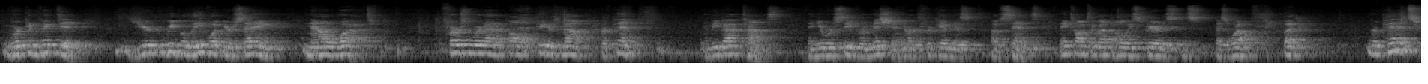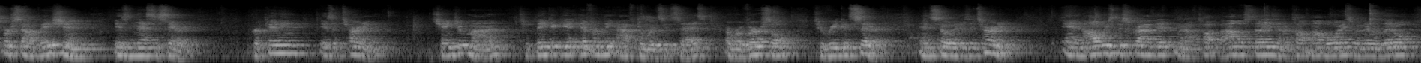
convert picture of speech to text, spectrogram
We're convicted. You're, we believe what you're saying. Now what? First word out of Paul, Peter's mouth, repent and be baptized, and you'll receive remission or forgiveness of sins. And he talks about the Holy Spirit as, as, as well. But repentance for salvation is necessary. Repenting is a turning, a change of mind, to think again differently afterwards, it says, a reversal to reconsider. And so it is a turning. And I always described it when I've taught Bible studies and I taught my boys when they were little,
